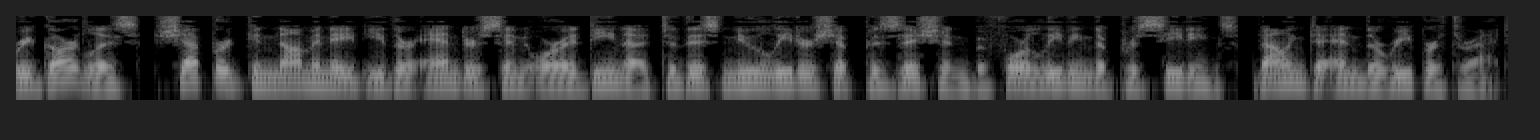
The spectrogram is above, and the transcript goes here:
Regardless, Shepard can nominate either Anderson or Udina to this new leadership position before leaving the proceedings, vowing to end the Reaper threat.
